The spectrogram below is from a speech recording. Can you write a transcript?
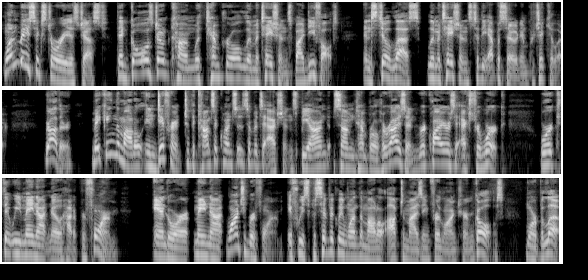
One basic story is just that goals don't come with temporal limitations by default, and still less, limitations to the episode in particular. Rather, making the model indifferent to the consequences of its actions beyond some temporal horizon requires extra work, work that we may not know how to perform, and or may not want to perform if we specifically want the model optimizing for long-term goals, more below.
